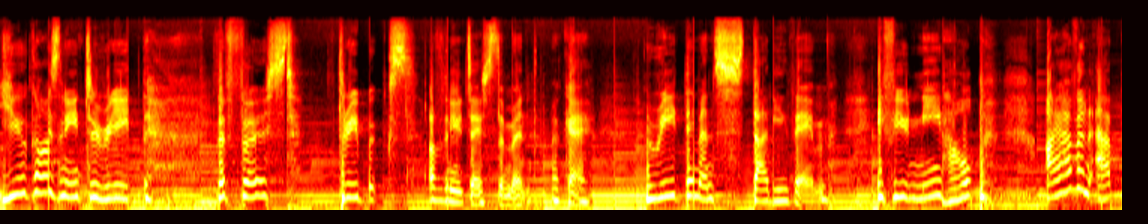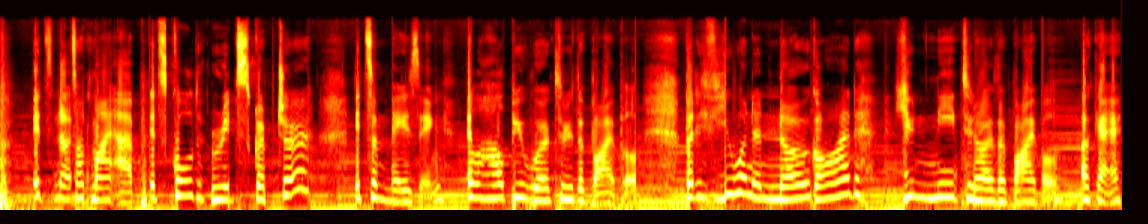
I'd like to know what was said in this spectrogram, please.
You guys need to read the first three books of the New Testament. Okay. Read them and study them. If you need help, I have an app. It's no, it's not my app. It's called Read Scripture. It's amazing. It'll help you work through the Bible. But if you want to know God, you need to know the Bible, okay?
